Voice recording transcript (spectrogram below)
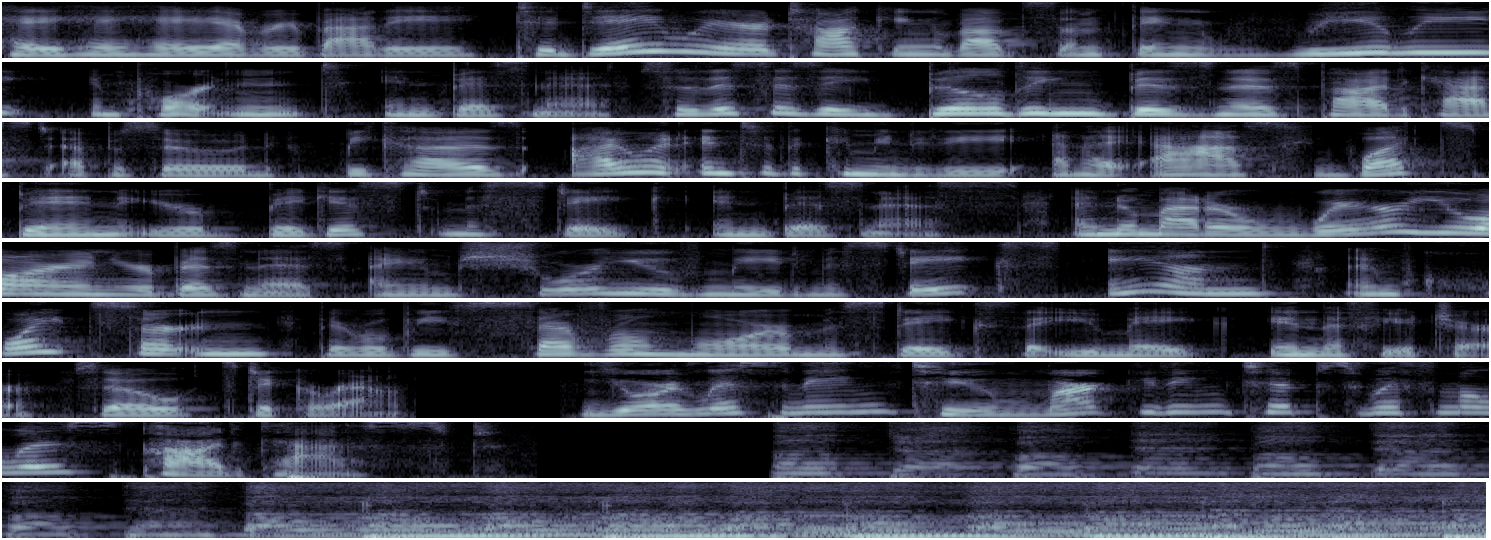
Hey, hey, hey, everybody. Today we are talking about something really important in business. So, this is a building business podcast episode because I went into the community and I asked, What's been your biggest mistake in business? And no matter where you are in your business, I am sure you've made mistakes, and I'm quite certain there will be several more mistakes that you make in the future. So, stick around. You're listening to Marketing Tips with Melissa podcast.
